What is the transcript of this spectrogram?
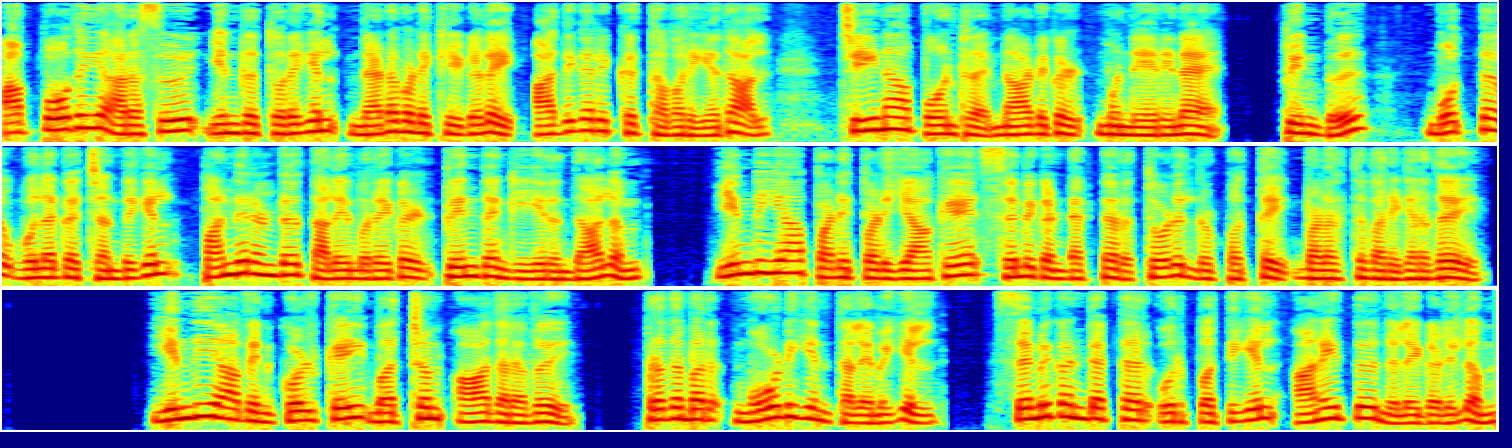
அப்போதைய அரசு இந்த துறையில் நடவடிக்கைகளை அதிகரிக்க தவறியதால் சீனா போன்ற நாடுகள் முன்னேறின. பின்பு மொத்த உலக சந்தையில் பன்னிரண்டு தலைமுறைகள் பின்தங்கியிருந்தாலும் இந்தியா படிப்படியாக செமிகண்டக்டர் தொழில்நுட்பத்தை வளர்த்து வருகிறது. இந்தியாவின் கொள்கை மற்றும் ஆதரவு. பிரதமர் மோடியின் தலைமையில் செமிகண்டக்டர் உற்பத்தியில் அனைத்து நிலைகளிலும்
